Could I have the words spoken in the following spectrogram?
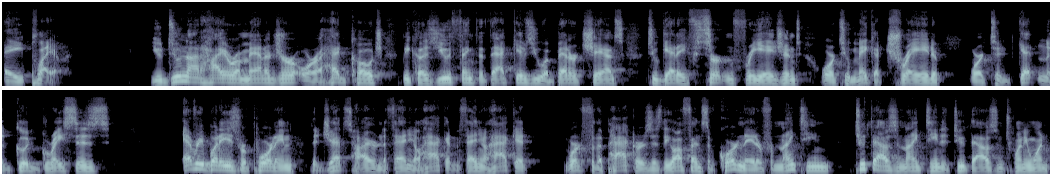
a player. You do not hire a manager or a head coach because you think that that gives you a better chance to get a certain free agent or to make a trade or to get in the good graces. Everybody's reporting the Jets hired Nathaniel Hackett. Nathaniel Hackett worked for the Packers as the offensive coordinator from 19, 2019 to 2021.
